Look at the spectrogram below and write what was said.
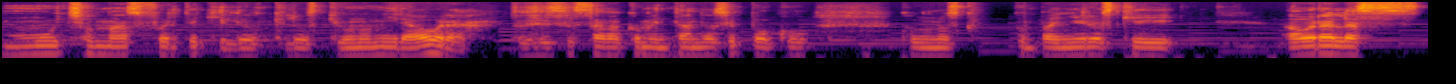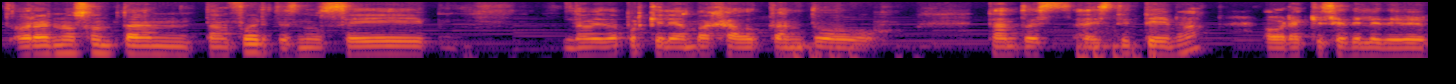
mucho más fuerte que, lo, que, los que uno mira ahora. Entonces eso estaba comentando hace poco con unos compañeros que ahora, las, ahora no son tan, tan fuertes. No sé, la verdad, porque le han bajado tanto, tanto a este tema, ahora que se le debe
